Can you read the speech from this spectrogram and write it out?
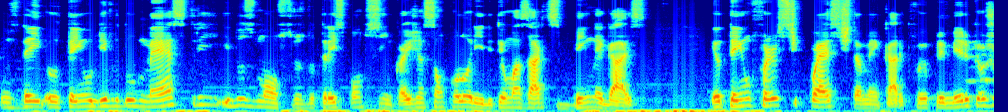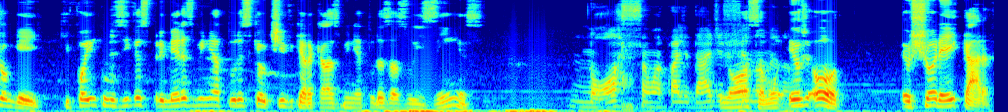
Os de, eu tenho o livro do Mestre e dos Monstros, do 3.5. Aí já são coloridos e tem umas artes bem legais. Eu tenho um First Quest também, cara, que foi o primeiro que eu joguei. Que foi inclusive as primeiras miniaturas que eu tive, que eram aquelas miniaturas azuizinhas. Nossa, uma qualidade Nossa, fenomenal. eu, oh, eu chorei, cara.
